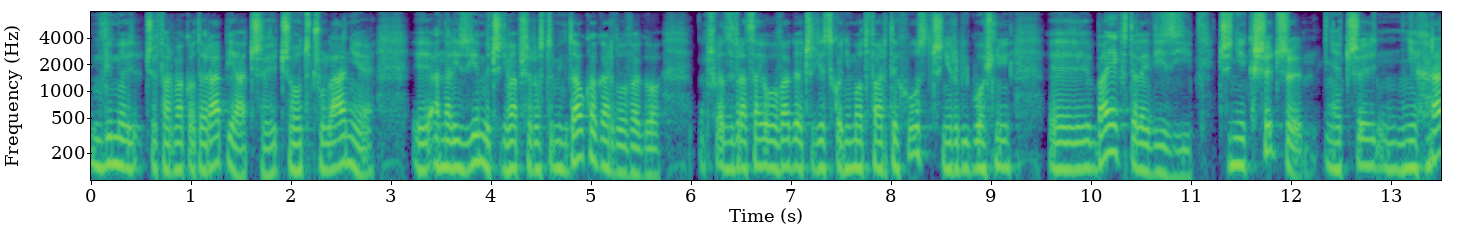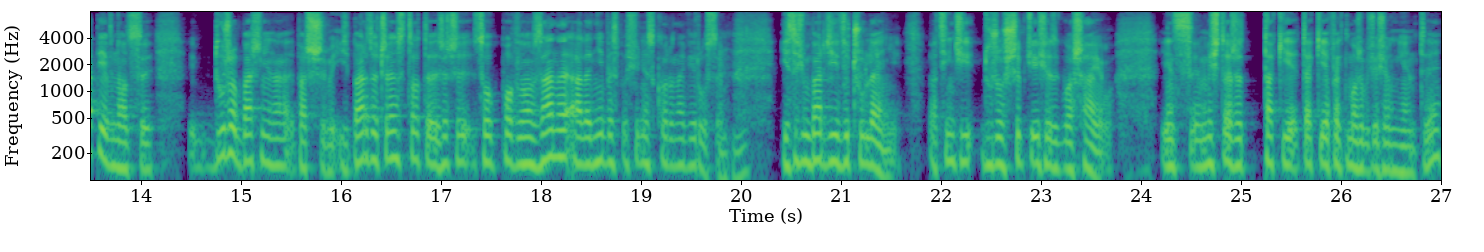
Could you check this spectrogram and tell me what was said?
Mówimy, czy farmakoterapia, czy, czy odczulanie. Y, analizujemy, czy nie ma przerostu migdałka gardłowego. Na przykład zwracają uwagę, czy dziecko nie ma otwartych ust, czy nie robi głośniej y, bajek w telewizji, czy nie krzyczy, czy nie chrapie w nocy. Dużo bacznie patrzymy i bardzo często te rzeczy są powiązane, ale nie bezpośrednio z koronawirusem. Mhm. Jesteśmy bardziej wyczuleni. Pacjenci dużo szybciej się zgłaszają. Więc myślę, że taki, taki efekt może być osiągnięty.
